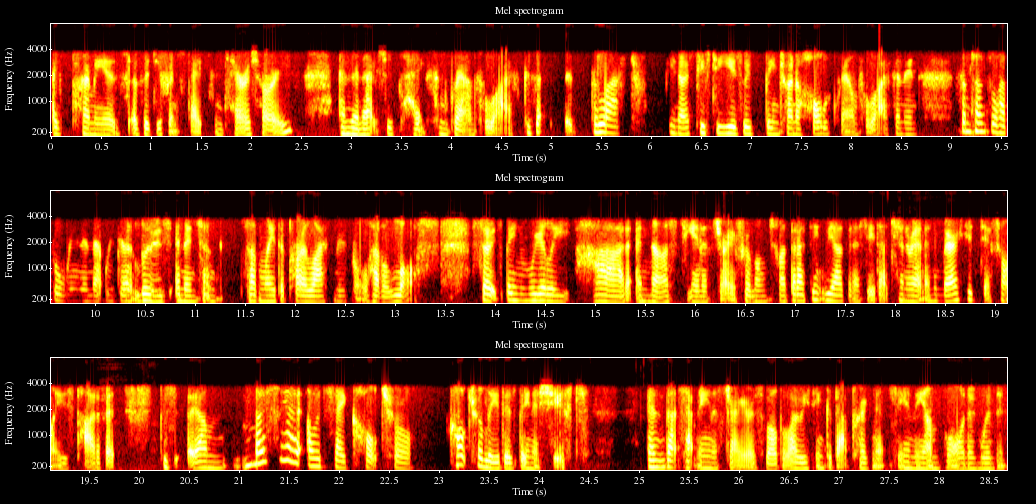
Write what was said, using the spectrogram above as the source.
as premiers of the different states and territories and then actually take some ground for life. Because the last, you know, 50 years we've been trying to hold ground for life and then sometimes we'll have a win and that we don't lose and then some, suddenly the pro-life movement will have a loss. So it's been really hard and nasty in Australia for a long time, but I think we are going to see that turn around and America definitely is part of it because um, mostly I, I would say cultural. Culturally, there's been a shift and that's happening in Australia as well, the way we think about pregnancy and the unborn and women.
